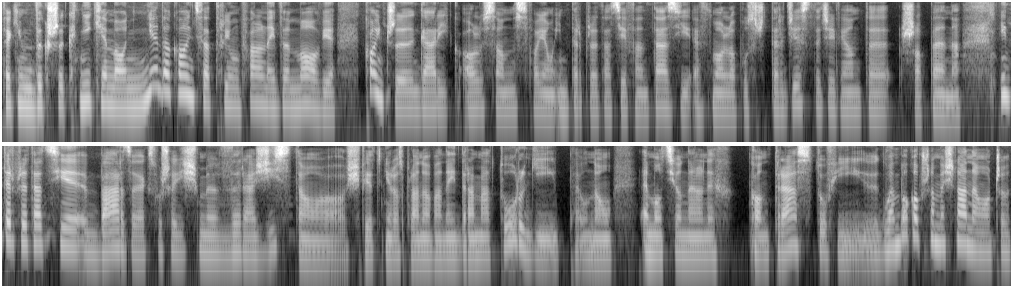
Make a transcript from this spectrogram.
Takim wykrzyknikiem o nie do końca triumfalnej wymowie kończy Garik Olson swoją interpretację fantazji F-moll op. 49 Chopina. Interpretację bardzo, jak słyszeliśmy, wyrazistą, o świetnie rozplanowanej dramaturgii, pełną emocjonalnych kontrastów i głęboko przemyślaną, o czym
